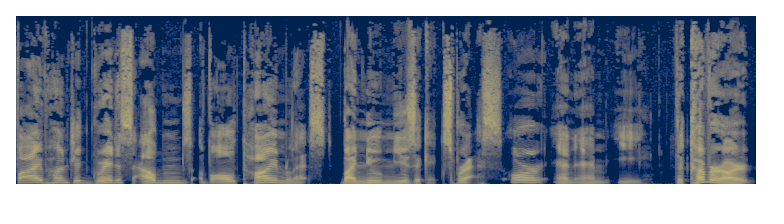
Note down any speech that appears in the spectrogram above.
500 greatest albums of all time list by New Music Express, or NME. The cover art,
